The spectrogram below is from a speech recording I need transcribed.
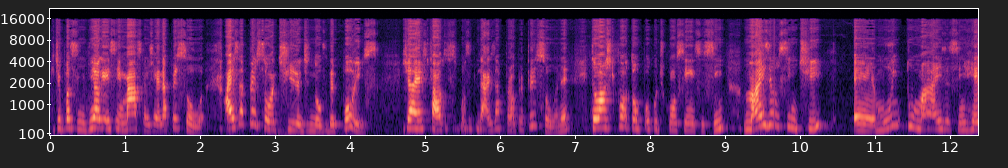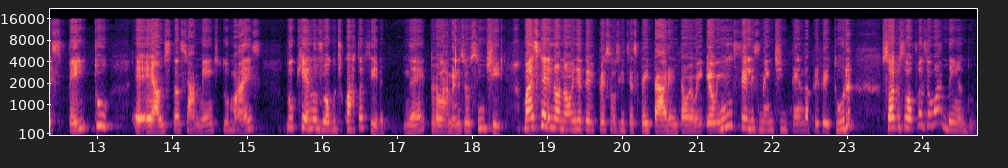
que tipo assim, vinha alguém sem máscara, já é na pessoa. Aí se a pessoa tira de novo depois, já é falta de responsabilidade da própria pessoa, né? Então, acho que faltou um pouco de consciência, sim, mas eu senti é, muito mais, assim, respeito é, é, ao distanciamento e tudo mais, do que no jogo de quarta-feira, né? Pelo menos eu senti. Mas, querendo ou não, ainda teve pessoas que desrespeitaram, então eu, eu infelizmente entendo a prefeitura, só que eu só vou fazer um adendo.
